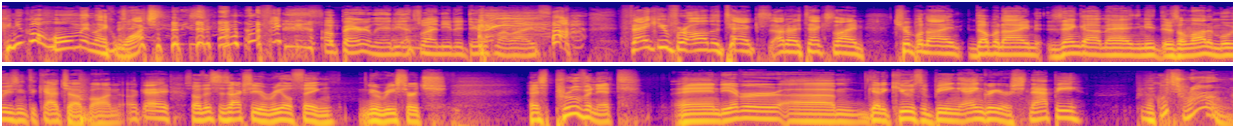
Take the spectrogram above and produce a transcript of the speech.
Can you go home and like watch this movie? Apparently, I need, that's what I need to do with my life. Thank you for all the texts on our text line triple nine double nine Zenga. Man, you need. There's a lot of movies you need to catch up on. Okay, so this is actually a real thing. New research has proven it. And do you ever um, get accused of being angry or snappy? People like, what's wrong?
